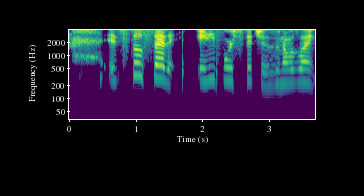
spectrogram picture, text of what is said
it still said 84 stitches. And I was like,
